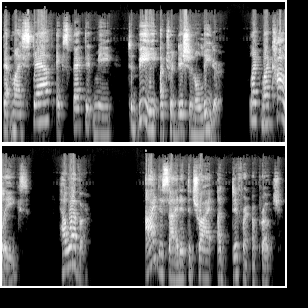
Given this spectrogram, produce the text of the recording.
that my staff expected me to be a traditional leader, like my colleagues. However, I decided to try a different approach.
